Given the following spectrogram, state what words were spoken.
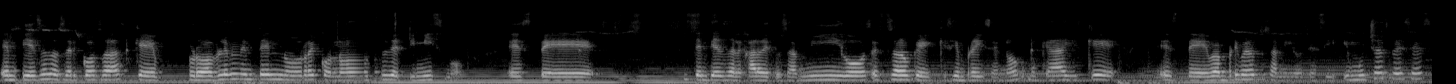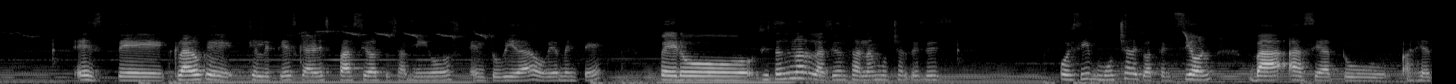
empiezas a hacer cosas que probablemente no reconoces de ti mismo. Este, te empiezas a alejar de tus amigos. Esto es algo que, siempre dicen, ¿no? Como que, ay, es que este, van primero tus amigos y así. Y muchas veces Este, claro que, que le tienes que dar espacio a tus amigos en tu vida, obviamente, pero si estás en una relación sana, muchas veces, pues sí, mucha de tu atención va hacia tu, hacia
